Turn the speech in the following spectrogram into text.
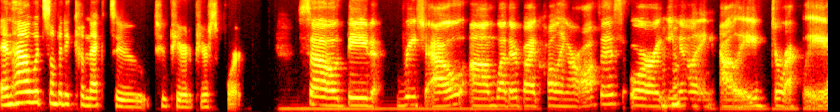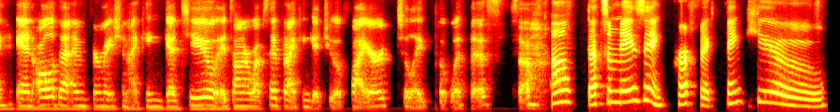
And how would somebody connect to to peer to peer support? So they'd reach out, um, whether by calling our office or mm-hmm. emailing Ally directly. And all of that information I can get to you. It's on our website, but I can get you a flyer to like put with this. So, oh, that's amazing. Perfect. Thank you.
